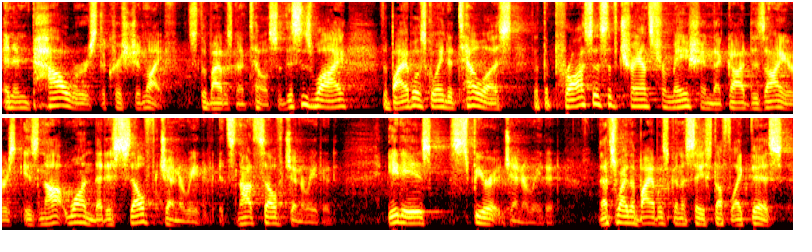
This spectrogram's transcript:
and empowers the Christian life. So the Bible's going to tell us. So this is why the Bible is going to tell us that the process of transformation that God desires is not one that is self generated. It's not self generated, it is spirit generated. That's why the Bible is going to say stuff like this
